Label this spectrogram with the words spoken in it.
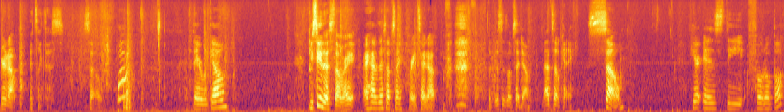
Figure it out. It's like this. So there we go. You see this though, right? I have this upside right side up, but this is upside down. That's okay. So here is the photo book.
